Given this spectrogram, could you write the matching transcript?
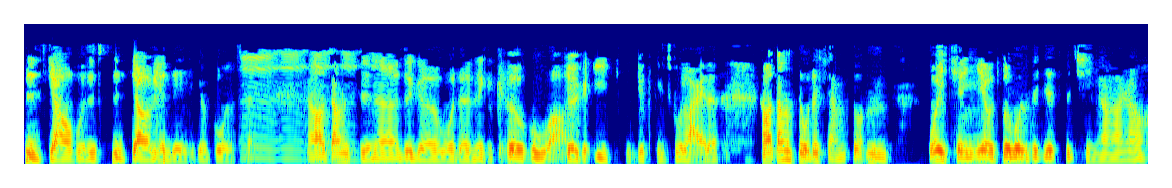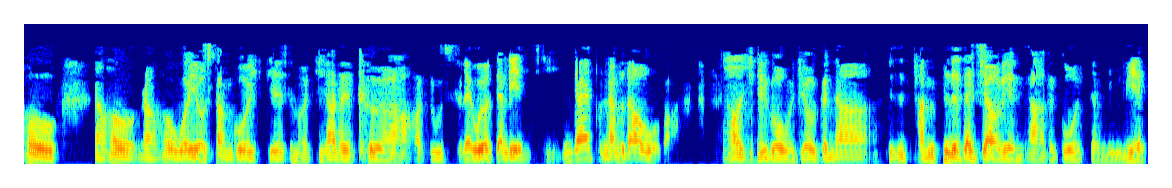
试教或者试教练的一个过程，嗯嗯，然后当时呢，这个我的那个客户啊，就有一个议题就提出来了，然后当时我就想说，嗯，我以前也有做过这些事情啊，然后，然后，然后我也有上过一些什么其他的课啊，好诸如此类，我有在练习，应该不难不倒我吧？然后结果我就跟他就是尝试的在教练他的过程里面，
